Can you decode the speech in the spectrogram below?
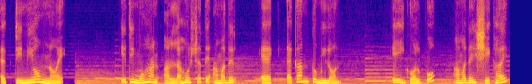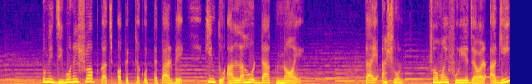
একটি নিয়ম নয়। এটি মহান আল্লাহর সাথে আমাদের এক একান্ত মিলন। এই গল্প আমাদের শেখায়, তুমি জীবনের সব কাজ অপেক্ষা করতে পারবে, কিন্তু আল্লাহর ডাক নয়। তাই আসুন সময় ফুরিয়ে যাওয়ার আগেই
